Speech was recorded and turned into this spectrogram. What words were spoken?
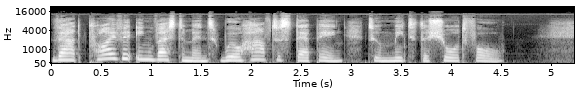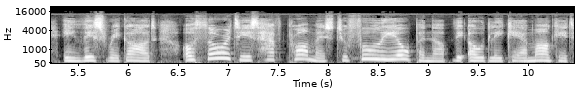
that private investment will have to step in to meet the shortfall. In this regard, authorities have promised to fully open up the elderly care market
